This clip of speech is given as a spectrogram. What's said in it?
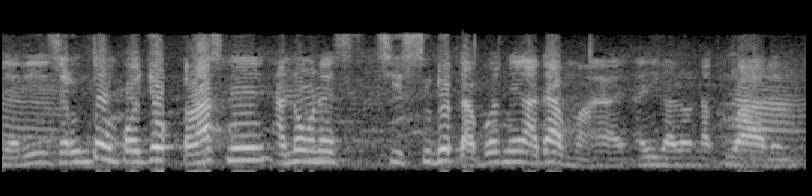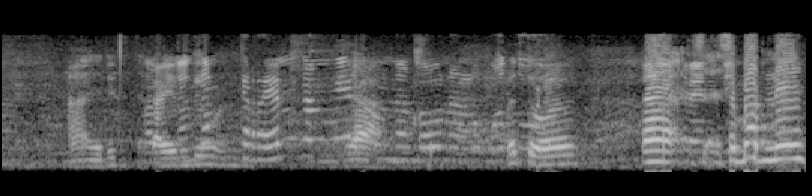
jadi seruntung pojok kelas nih anu nih si sudut bos nih ada ai kalau nak keluar dan ah, jadi Nah, kali kan itu keren kan Mir, Ya. bawa nalu botol. betul. Eh, se- sebab nih,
